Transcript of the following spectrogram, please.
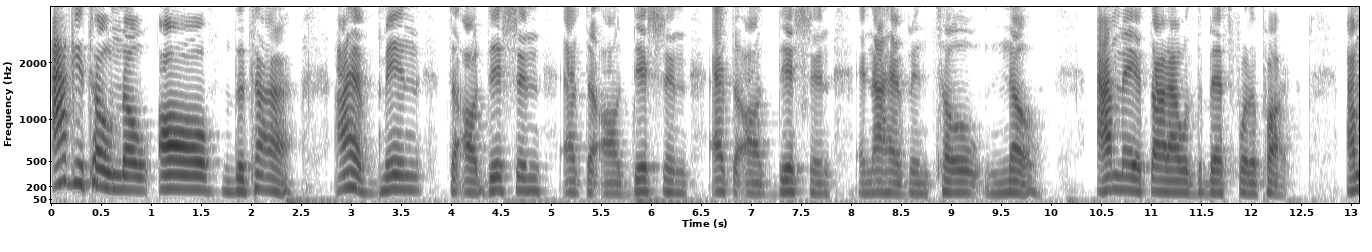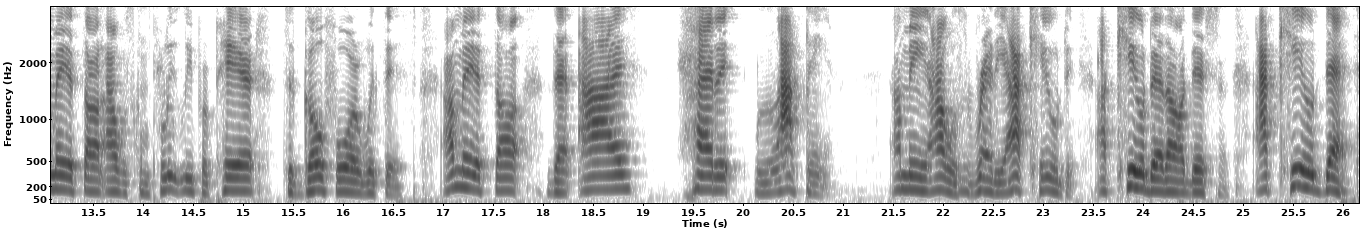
I get told no all the time. I have been to audition after audition after audition, and I have been told no. I may have thought I was the best for the part. I may have thought I was completely prepared to go forward with this. I may have thought that I had it locked in. I mean, I was ready. I killed it. I killed that audition. I killed that.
